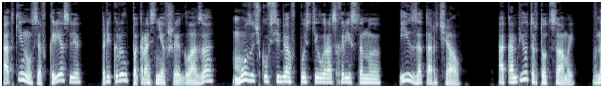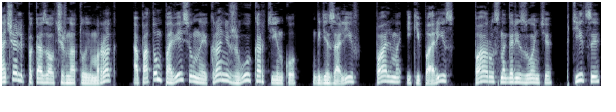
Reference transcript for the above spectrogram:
откинулся в кресле, прикрыл покрасневшие глаза музычку в себя впустил расхристанную и заторчал. А компьютер тот самый вначале показал черноту и мрак, а потом повесил на экране живую картинку, где залив, пальма и кипарис, парус на горизонте, птицы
